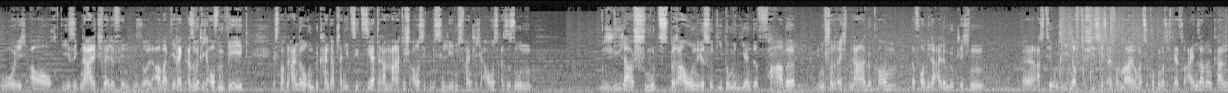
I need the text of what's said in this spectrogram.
wo ich auch die Signalquelle finden soll. Aber direkt, also wirklich auf dem Weg ist noch ein anderer unbekannter Planet. Sieht sehr dramatisch aus, sieht ein bisschen lebensfeindlich aus. Also so ein lila Schmutzbraun ist so die dominierende Farbe. Bin schon recht nahe gekommen. Davor wieder alle möglichen äh, Asteroiden. Auf die schieße ich jetzt einfach mal, um mal zu gucken, was ich da jetzt so einsammeln kann.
